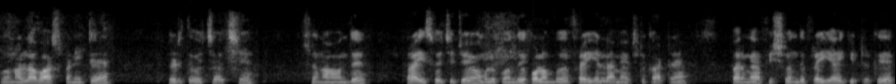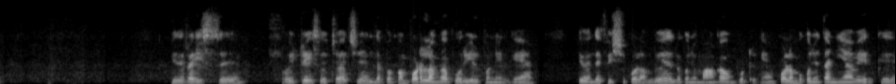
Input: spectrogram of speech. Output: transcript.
ஸோ நல்லா வாஷ் பண்ணிவிட்டு எடுத்து வச்சாச்சு. ஸோ நான் வந்து ரைஸ் வச்சுட்டு உங்களுக்கு வந்து குழம்பு ஃப்ரை எல்லாமே வச்சுட்டு காட்டுறேன். பாருங்கள் ஃபிஷ் வந்து ஃப்ரை ஆகிக்கிட்டு இருக்கு. இது ரைஸு ஒயிட் ரைஸ் வச்சாச்சு. இந்த பக்கம் புடலங்காய் பொரியல் பண்ணியிருக்கேன். இது வந்து ஃபிஷ்ஷு குழம்பு. இதில் கொஞ்சம் மாங்காவும் போட்டிருக்கேன். குழம்பு கொஞ்சம் தனியாகவே இருக்குது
